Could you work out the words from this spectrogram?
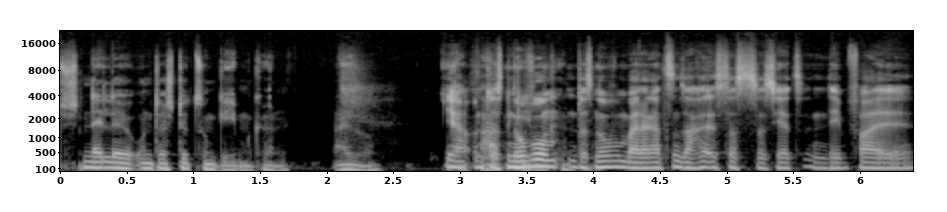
schnelle Unterstützung geben können. Also Ja, und das Novum, das Novum bei der ganzen Sache ist, dass das jetzt in dem Fall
